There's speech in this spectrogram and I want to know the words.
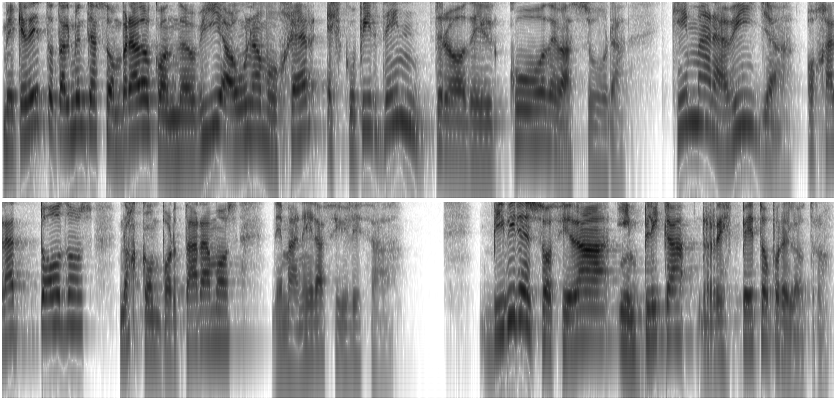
me quedé totalmente asombrado cuando vi a una mujer escupir dentro del cubo de basura. ¡Qué maravilla! Ojalá todos nos comportáramos de manera civilizada. Vivir en sociedad implica respeto por el otro.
